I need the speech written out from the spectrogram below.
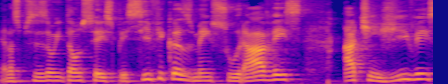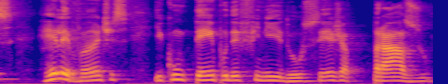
Elas precisam então ser específicas, mensuráveis, atingíveis, relevantes e com tempo definido, ou seja, prazo.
